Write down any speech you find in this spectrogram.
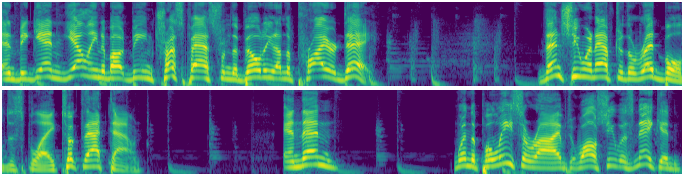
and began yelling about being trespassed from the building on the prior day. Then she went after the Red Bull display, took that down. And then, when the police arrived while she was naked,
